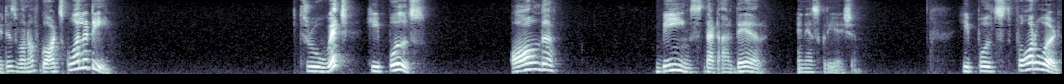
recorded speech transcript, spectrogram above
It is one of god's quality through which he pulls all the beings that are there in his creation. He pulls forward,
